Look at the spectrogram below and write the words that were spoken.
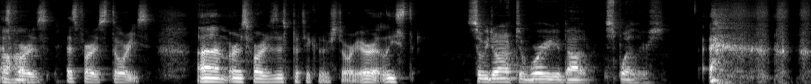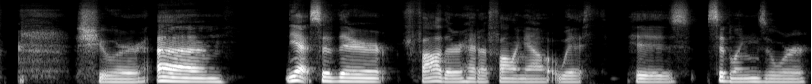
As Uh-huh. far as as far as stories, um, or as far as this particular story, or at least so we don't have to worry about spoilers. sure. Um, yeah. So their father had a falling out with his siblings or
